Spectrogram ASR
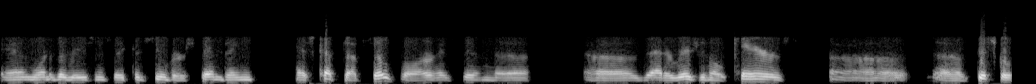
and one of the reasons that consumer spending has kept up so far has been that original CARES uh, fiscal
